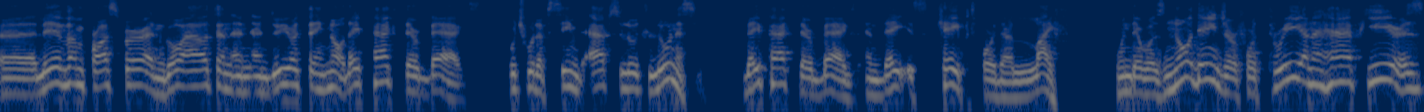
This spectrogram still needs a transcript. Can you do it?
uh, live and prosper and go out and, and, and do your thing. No, they packed their bags, which would have seemed absolute lunacy. They packed their bags and they escaped for their life when there was no danger for three and a half years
